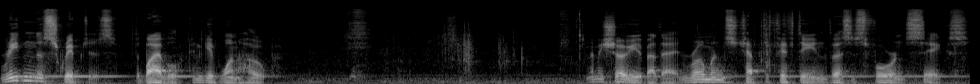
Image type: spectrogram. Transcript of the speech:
Reading the scriptures, the Bible, can give one hope. Let me show you about that in Romans chapter 15, verses 4 and 6.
